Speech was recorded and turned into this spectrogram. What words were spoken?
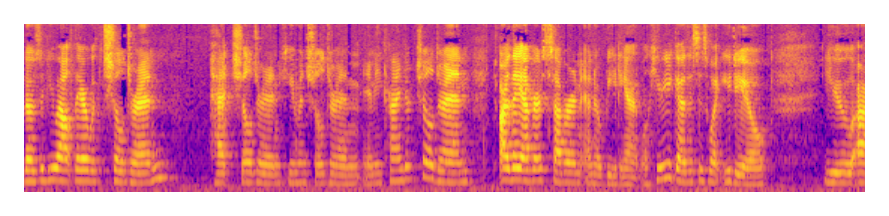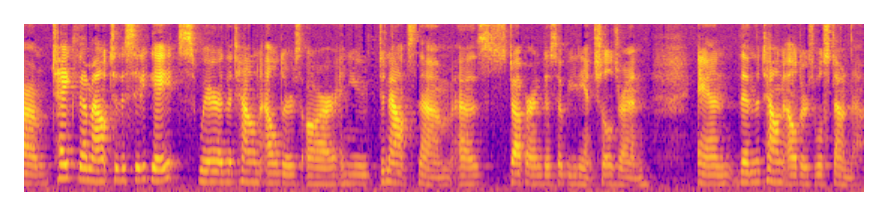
Those of you out there with children, pet children, human children, any kind of children, are they ever stubborn and obedient? Well, here you go. This is what you do. You um, take them out to the city gates where the town elders are, and you denounce them as stubborn, disobedient children. And then the town elders will stone them.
